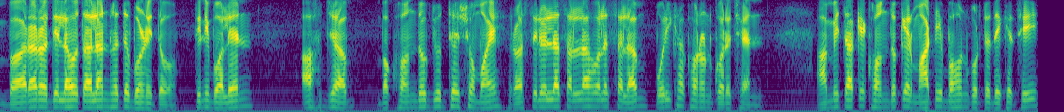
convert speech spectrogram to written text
বারা রদিল্লাহ তাল্লাহ্ন হতে বর্ণিত। তিনি বলেন, আহজাব বা খন্দক যুদ্ধের সময় রসুলুল্লাহ সাল্লাহ সাল্লাম পরীক্ষা খনন করেছেন। আমি তাকে খন্দকের মাটি বহন করতে দেখেছি,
